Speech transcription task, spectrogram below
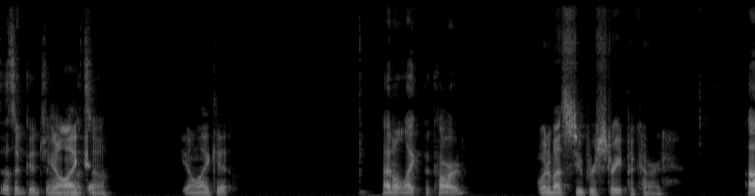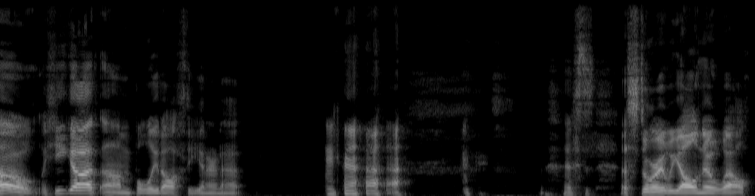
Does a good job. You don't like it? You don't like it? I don't like Picard. What about super straight Picard? Oh, he got um bullied off the internet. It's a story we all know well.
